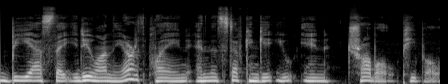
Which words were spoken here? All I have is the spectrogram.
BS that you do on the earth plane. And this stuff can get you in trouble, people.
